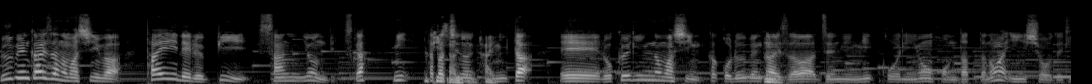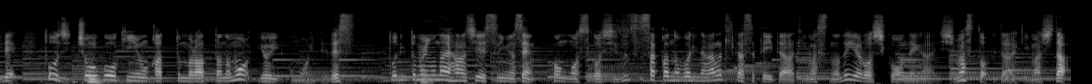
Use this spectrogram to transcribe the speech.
ルーベンカイザーのマシンは、タイレル P34 ですか？に形の似たえー、六輪のマシン、過去ルーベンカイザーは前輪に後輪4本だったのが印象的で、当時超合金を買ってもらったのも良い思い出です。取り留めもない話ですみません。はい、今後少しずつ遡りながら聞かせていただきますので、よろしくお願いします。といただきました。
